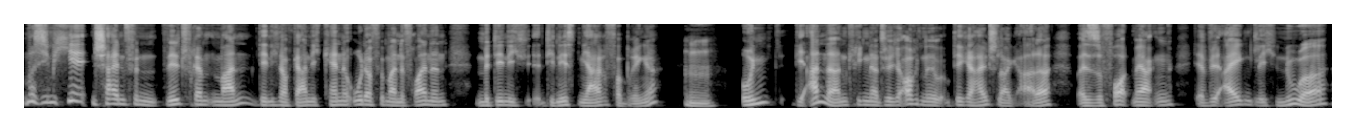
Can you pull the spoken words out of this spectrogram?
muss ich mich hier entscheiden für einen wildfremden Mann, den ich noch gar nicht kenne, oder für meine Freundin, mit denen ich die nächsten Jahre verbringe. Mhm. Und die anderen kriegen natürlich auch eine dicke Halsschlagader, weil sie sofort merken, der will eigentlich nur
